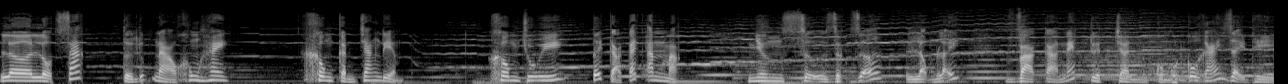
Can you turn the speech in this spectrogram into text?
L lột xác từ lúc nào không hay, không cần trang điểm, không chú ý tới cả cách ăn mặc nhưng sự rực rỡ, lộng lẫy và cả nét tuyệt trần của một cô gái dậy thì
